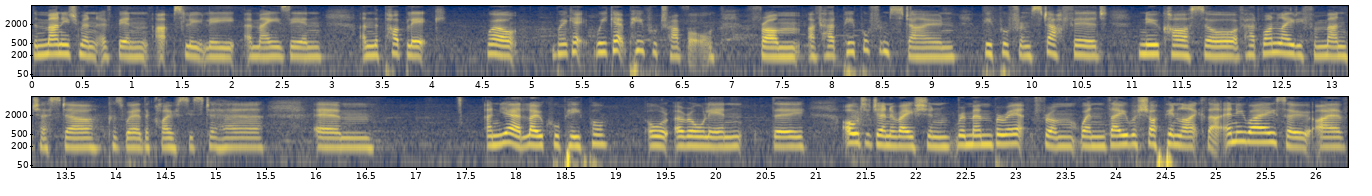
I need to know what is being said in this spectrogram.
The management have been absolutely amazing, and the public, well, we get we get people travel from I've had people from Stone, people from Stafford, Newcastle. I've had one lady from Manchester because we're the closest to her, um, and yeah, local people all are all in. The older generation remember it from when they were shopping like that anyway. So I have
